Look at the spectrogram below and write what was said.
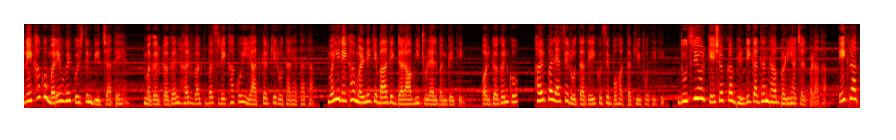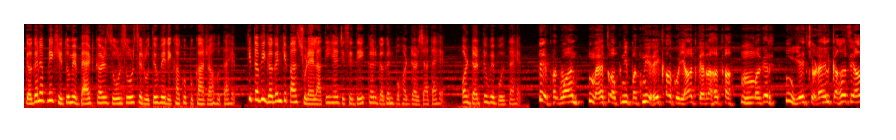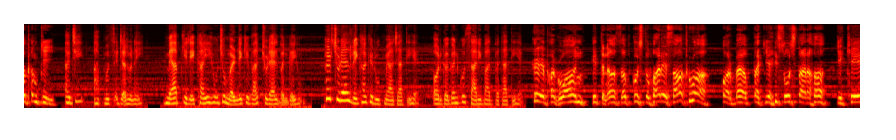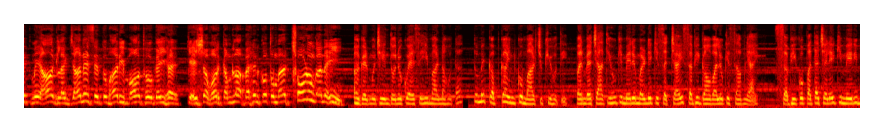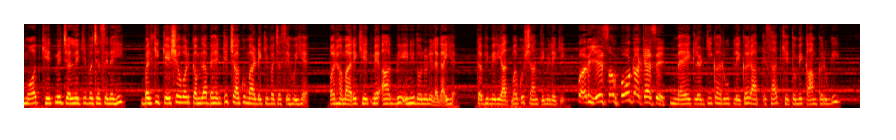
रेखा को मरे हुए कुछ दिन बीत जाते हैं। मगर गगन हर वक्त बस रेखा को ही याद करके रोता रहता था। वही रेखा मरने के बाद एक डरावनी चुड़ैल बन गई थी और गगन को हर पल ऐसे रोता देख उसे बहुत तकलीफ़ होती थी। दूसरी ओर केशव का भिंडी का धंधा बढ़िया चल पड़ा था। एक रात गगन अपने खेतों में बैठकर ज़ोर ज़ोर से रोते हुए रेखा को पुकार रहा होता है कि तभी गगन के पास चुड़ैल आती है, जिसे देखकर गगन बहुत डर जाता है और डरते हुए बोलता है हे भगवान मैं तो अपनी पत्नी रेखा को याद कर रहा था मगर ये चुड़ैल कहाँ से आदम की? अजी आप मुझसे डरो नहीं। मैं आपकी रेखा ही हूँ जो मरने के बाद चुड़ैल बन गई हूँ। फिर चुड़ैल रेखा के रूप में आ जाती है और गगन को सारी बात बताती है। हे भगवान इतना सब कुछ तुम्हारे साथ हुआ। और मैं अब तक यही सोचता रहा कि खेत में आग लग जाने से तुम्हारी मौत हो गई है। केशव और कमला बहन को तो मैं छोड़ूँगा नहीं। अगर मुझे इन दोनों को ऐसे ही मारना होता तो मैं कब का इनको मार चुकी होती। पर मैं चाहती हूँ कि मेरे मरने की सच्चाई सभी गाँव वालों के सामने आए। सभी को पता चले कि मेरी मौत खेत में जलने की वजह से नहीं, बल्कि केशव और कमला बहन के चाकू मारने की वजह से हुई है। और हमारे खेत में आग भी इन्हीं दोनों ने लगाई है। तभी मेरी आत्मा को शांति मिलेगी। पर ये सब होगा कैसे? मैं एक लड़की का रूप लेकर आपके साथ खेतों में काम करूँगी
